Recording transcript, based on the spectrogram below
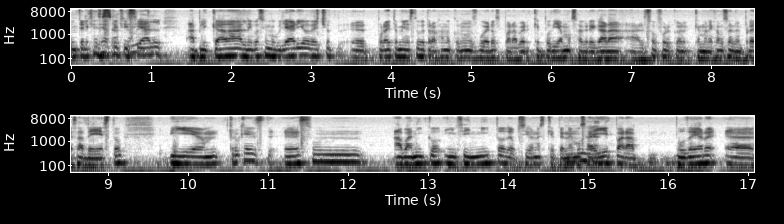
inteligencia artificial aplicada al negocio inmobiliario. De hecho, eh, por ahí también estuve trabajando con unos güeros para ver qué podíamos agregar a- al software que manejamos en la empresa de esto. Y em, creo que es, es un abanico infinito de opciones que tenemos Muy ahí grande. para poder eh,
